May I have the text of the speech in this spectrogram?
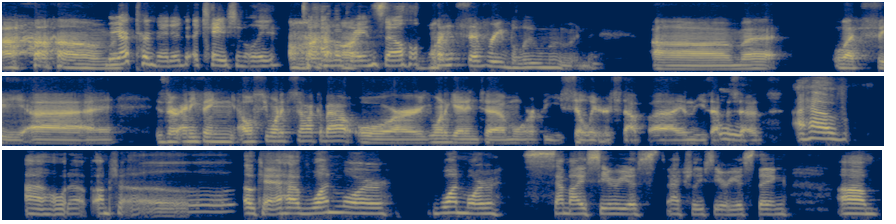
um, we are permitted occasionally to have a brain cell. once every blue moon. Um, uh, let's see. Uh, is there anything else you wanted to talk about, or you want to get into more of the sillier stuff uh, in these episodes? I have uh hold up. I'm sure okay, I have one more one more semi serious actually serious thing. Um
